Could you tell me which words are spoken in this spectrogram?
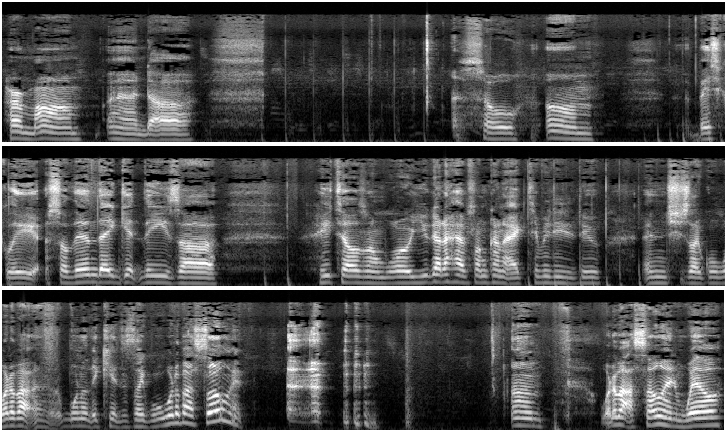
her mom, and, uh, so, um, basically, so then they get these, uh, he tells them, well, you gotta have some kind of activity to do. And she's like, well, what about one of the kids? It's like, well, what about sewing? um, what about sewing? Well,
